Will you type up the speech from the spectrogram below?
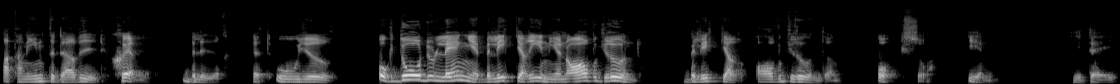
att han inte därvid själv blir ett odjur. Och då du länge blickar in i en avgrund blickar avgrunden också in i dig.”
